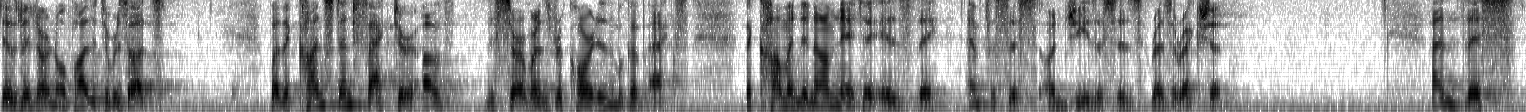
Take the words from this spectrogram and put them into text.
there's little or no positive results. But the constant factor of the sermons recorded in the book of Acts, the common denominator is the emphasis on Jesus' resurrection. And this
